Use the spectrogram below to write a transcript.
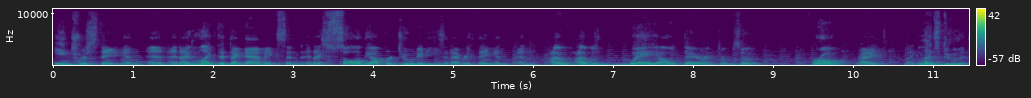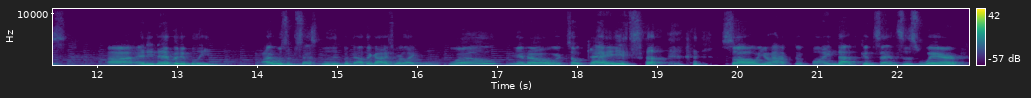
interesting and and and I like the dynamics and and I saw the opportunities and everything and and I I was way out there in terms of pro right like let's do this uh, and inevitably I was obsessed with it but the other guys were like well you know it's okay. It's so you have to find that consensus where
